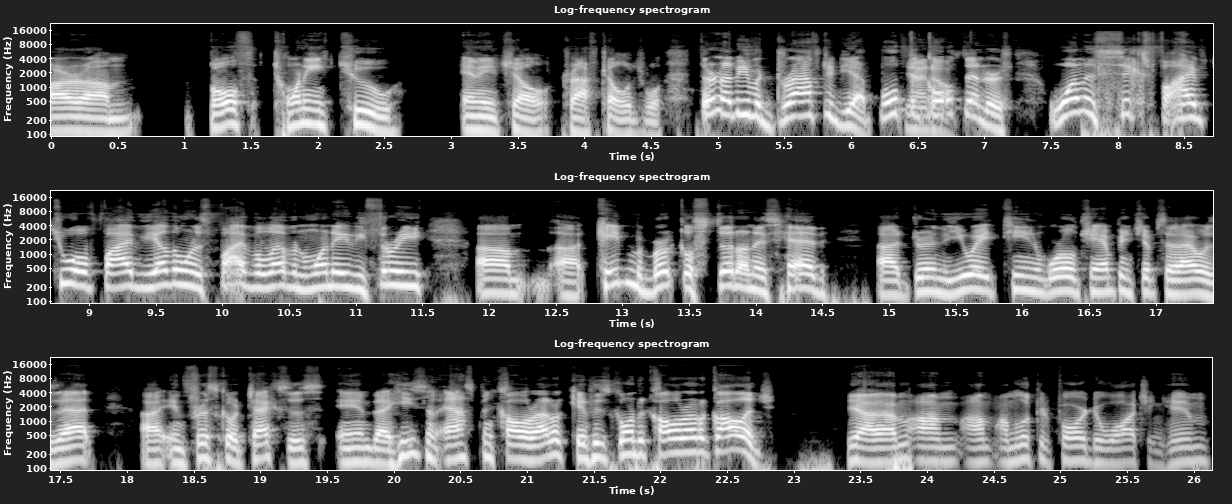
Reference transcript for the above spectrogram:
are um, both 22 NHL draft eligible. They're not even drafted yet. Both Yeah, the goaltenders. One is 6'5", 205. The other one is 5'11", 183. Um, uh, Kaidan Mbereko stood on his head uh, during the U18 World Championships that I was at uh, in Frisco, Texas, and uh, he's an Aspen, Colorado kid who's going to Colorado College. Yeah, I'm I'm I'm I'm looking forward to watching him.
